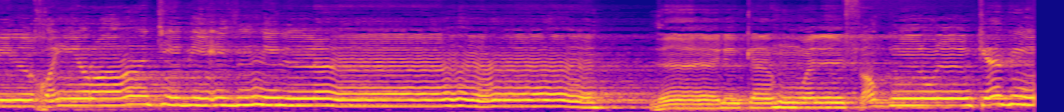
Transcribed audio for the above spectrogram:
بالخيرات بإذن الله ذلك هو الفضل كبير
